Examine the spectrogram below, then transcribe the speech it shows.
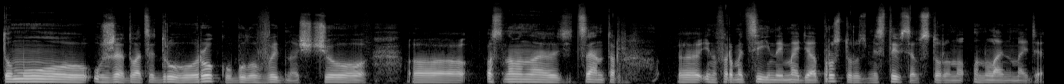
Тому уже 22-го року було видно, що е, основний центр інформаційний медіапростору змістився в сторону онлайн-медіа.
